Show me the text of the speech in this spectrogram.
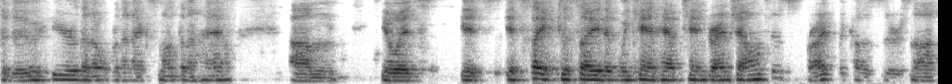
to do here, then over the next month and a half, um, you know, it's it's it's safe to say that we can't have 10 grand challenges, right? Because there's not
